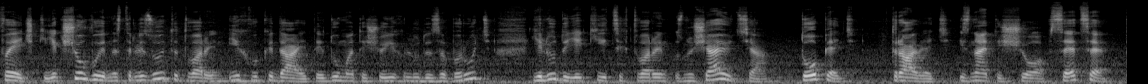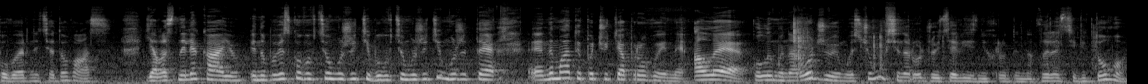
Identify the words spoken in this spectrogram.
феєчки, якщо ви не стерилізуєте тварин, їх викидаєте і думаєте, що їх люди заберуть, є люди, які цих тварин знущаються, топять, травлять. І знайте, що все це повернеться до вас. Я вас не лякаю. І не обов'язково в цьому житті, бо ви в цьому житті можете е, не мати почуття провини. Але коли ми народжуємось, чому всі народжуються в різних родинах? В залежності від того,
